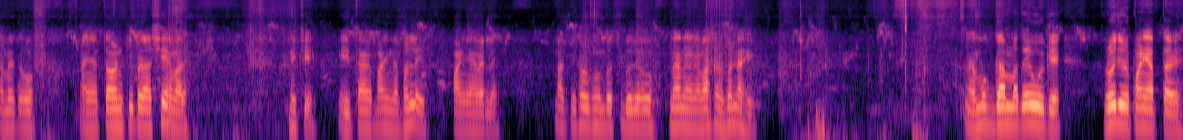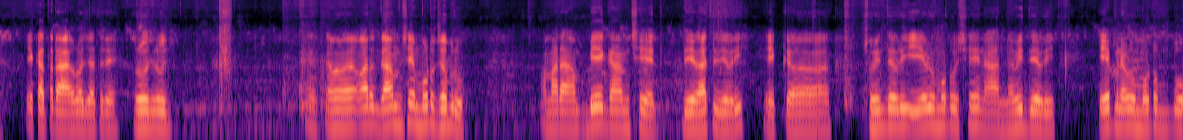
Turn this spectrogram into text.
અમે તો અહીંયા ત્રણ ટીપડા છે અમારે. નીચે એ ત્રણ પાણીના ભરી લઈ પાણી આવે એટલે. બાકી થોડું ઘણું બધું બધું નાના નાના વાસણ ભરી નાખી અમુક ગામમાં તો એવું કે રોજ રોજ પાણી આપતા હોય. એકાતરા રોજ રાત્રે રોજ રોજ. અમારું ગામ છે મોટું જબરું. અમારા બે ગામ છે દેવાતી દેવરી, એક જૂની દેવરી એવડું મોટું છે ને આ નવી દેવરી. એ પણ એવડું મોટું બહુ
